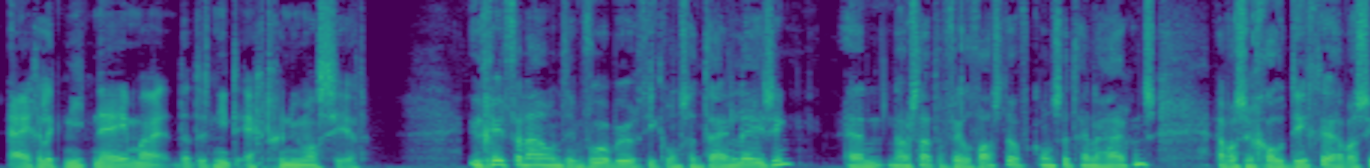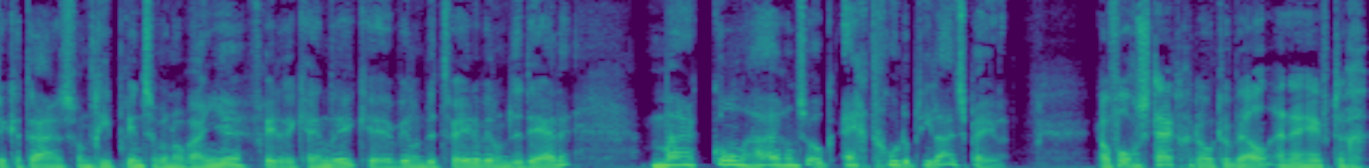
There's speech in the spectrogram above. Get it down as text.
eigenlijk niet nee, maar dat is niet echt genuanceerd. U geeft vanavond in Voorburg die Constantijn-lezing. En nou staat er veel vast over Constantijn Huygens. Hij was een groot dichter, hij was secretaris van drie prinsen van Oranje... Frederik Hendrik, Willem II, Willem III. Maar kon Huygens ook echt goed op die luid spelen? Nou, volgens tijdgenoten wel. En hij heeft er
